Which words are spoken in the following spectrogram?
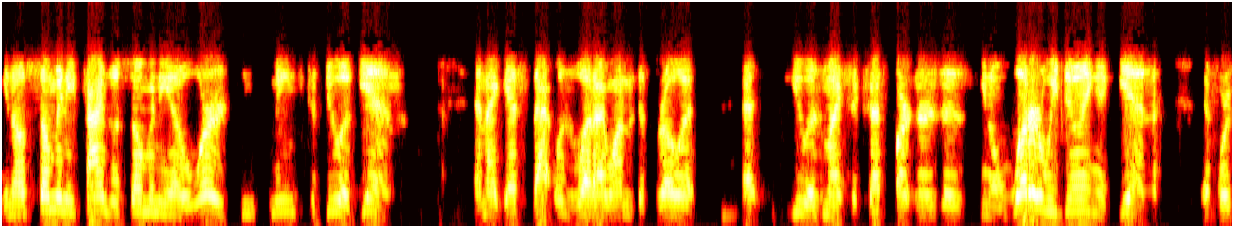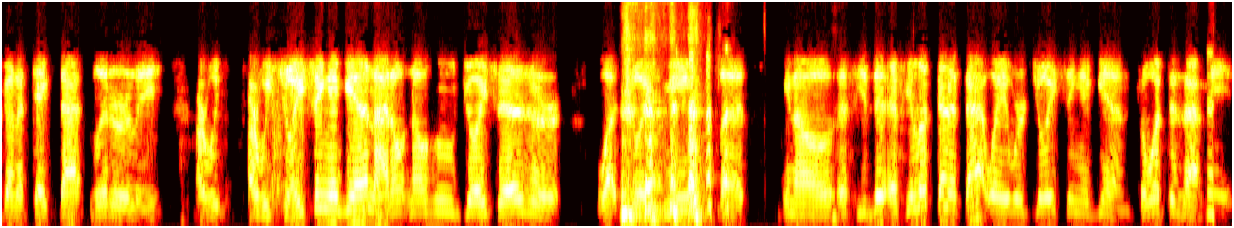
you know, so many times with so many uh, words means to do again. And I guess that was what I wanted to throw it at you as my success partners is, you know, what are we doing again? If we're going to take that literally, are we, are we joicing again? I don't know who Joyce is or what Joyce means, but you know, if you did, if you looked at it that way, we're joicing again. So what does that mean?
